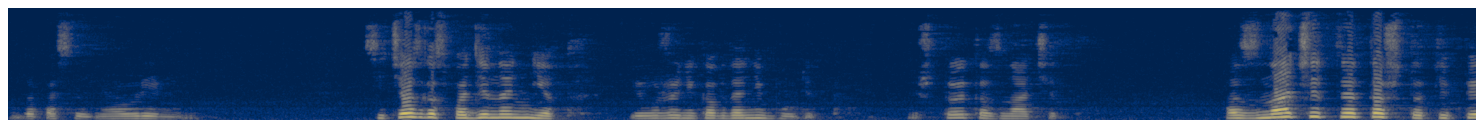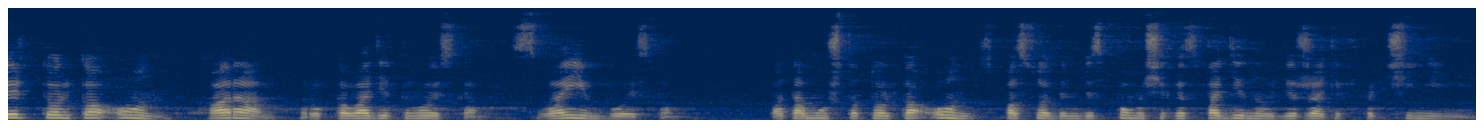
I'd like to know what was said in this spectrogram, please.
до последнего времени. Сейчас господина нет и уже никогда не будет. И что это значит? А значит это, что теперь только он, Харан, руководит войском, своим войском, потому что только он способен без помощи господина удержать их в подчинении.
